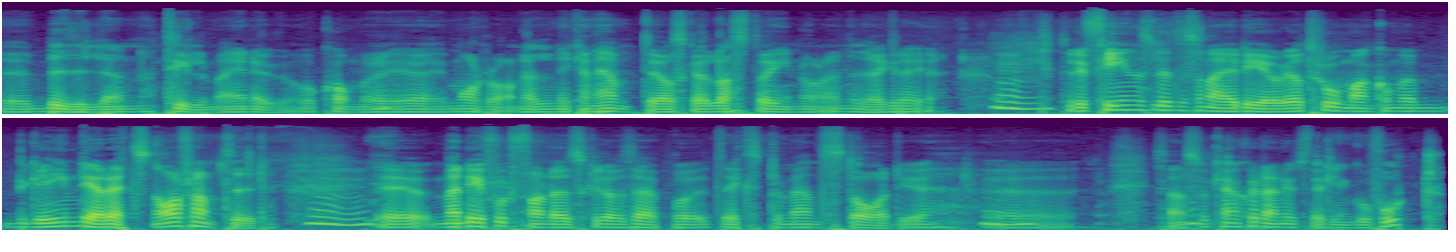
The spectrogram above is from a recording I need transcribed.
mm. eh, bilen till mig nu och kommer mm. imorgon. Eller ni kan hämta, jag ska lasta in några nya grejer. Mm. Så det finns lite sådana idéer och jag tror man kommer bygga in det rätt snar framtid. Mm. Eh, men det är fortfarande, skulle jag säga, på ett experimentstadie. Mm. Eh, sen så kanske den utvecklingen går fort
